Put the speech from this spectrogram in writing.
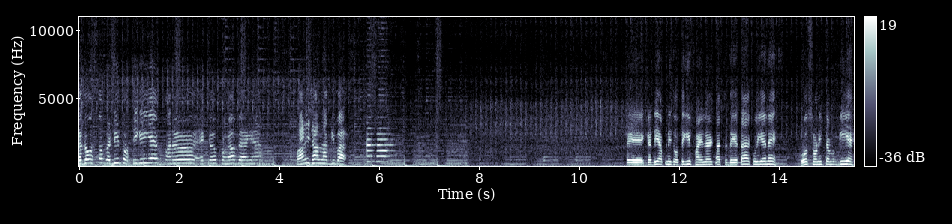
ਤੇ ਦੋਸਤੋ ਗੱਡੀ ਧੋਤੀ ਗਈ ਹੈ, ਪਰ ਇੱਕ ਪੰਗਾ ਪੈ ਗਿਆ। ਬਾਰਿਸ਼ ਆਣ ਲੱਗ ਗਈ ਬਾਹਰ। ਤੇ ਗੱਡੀ ਆਪਣੀ ਧੋਤੀ ਗਈ ਫਾਈਨਲ ਟੱਚ ਦੇਤਾ। ਕੋਈ ਇਹਨੇ ਬਹੁਤ ਸੋਹਣੀ ਚਮਕ ਗਈ ਹੈ।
